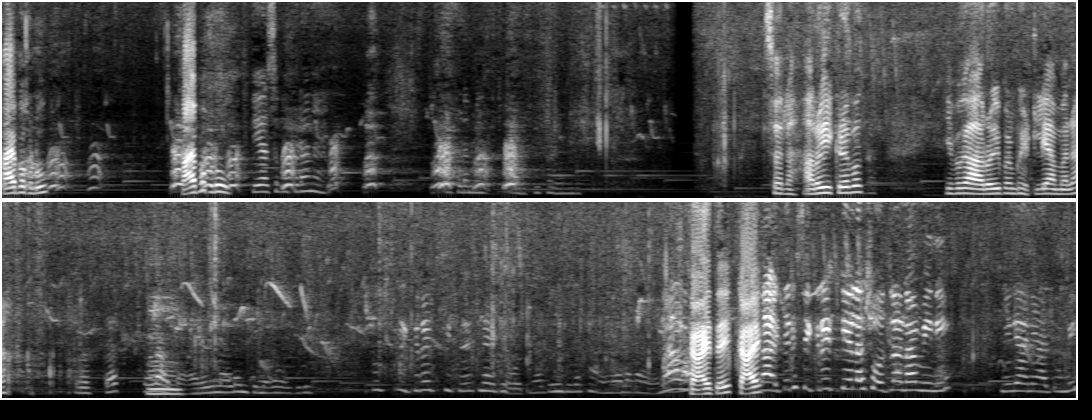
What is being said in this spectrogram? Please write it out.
काय पकडू? काय पकडू? हे असं पकडा ना. चला आरोही इकडे बघ. ही बघा आरोही पण भेटली आम्हाला. काय ते? काय? काहीतरी सिक्रेट केला शोधला ना मिनी. मिनी आणि तुम्ही.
